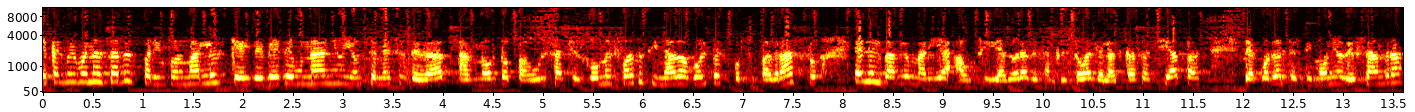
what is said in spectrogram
¿Qué tal? Muy buenas tardes para informarles que el bebé de un año y once meses de edad, Arnoldo Paul Sánchez Gómez, fue asesinado a golpes por su padrastro en el barrio María Auxiliadora de San Cristóbal de las Casas Chiapas. De acuerdo al testimonio de Sandra,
